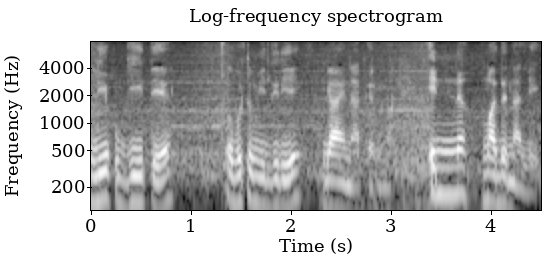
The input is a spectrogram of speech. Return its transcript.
ලියපු ගීතය ඔබතුමිය ඉදිරියේ ගායනා කරනවා. එන්න මදනලේ.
